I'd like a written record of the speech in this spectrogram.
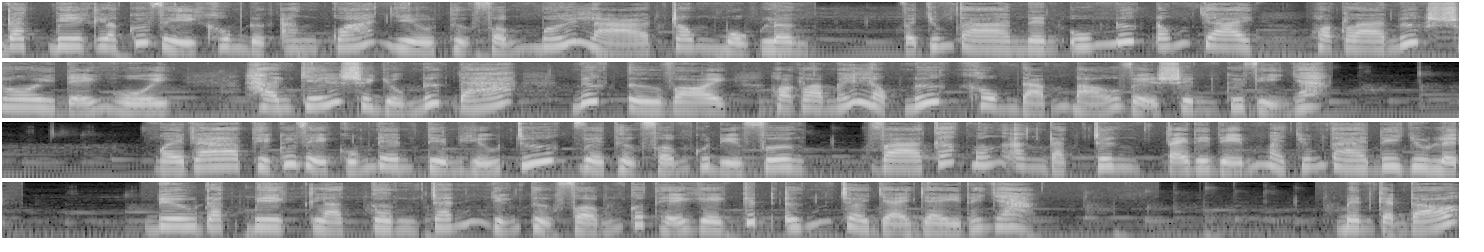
Đặc biệt là quý vị không được ăn quá nhiều thực phẩm mới lạ trong một lần và chúng ta nên uống nước đóng chai hoặc là nước sôi để nguội, hạn chế sử dụng nước đá, nước từ vòi hoặc là máy lọc nước không đảm bảo vệ sinh quý vị nhé. Ngoài ra thì quý vị cũng nên tìm hiểu trước về thực phẩm của địa phương và các món ăn đặc trưng tại địa điểm mà chúng ta đi du lịch. Điều đặc biệt là cần tránh những thực phẩm có thể gây kích ứng cho dạ dày đó nha. Bên cạnh đó,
